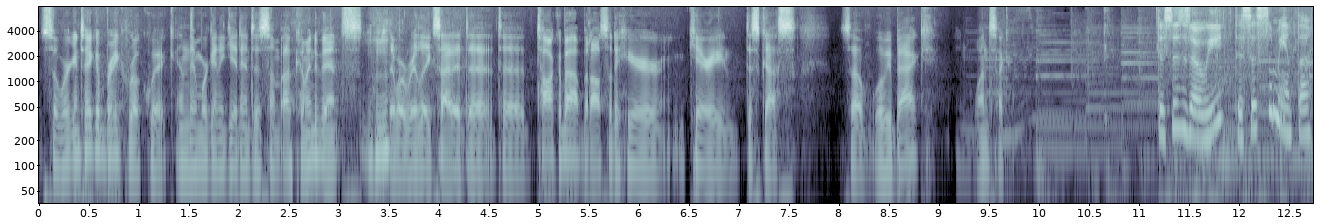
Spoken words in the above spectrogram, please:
So we're going to take a break real quick, and then we're going to get into some upcoming events that we're really excited to, to talk about, but also to hear Carrie discuss. So we'll be back in one second. This is Zoe, This is Samantha.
